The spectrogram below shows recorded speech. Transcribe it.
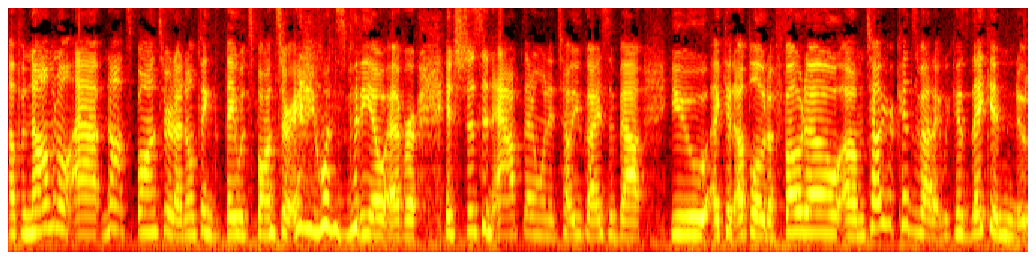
a phenomenal app, not sponsored. I don't think that they would sponsor anyone's video ever. It's just an app that I want to tell you guys about. You I can upload a photo, um, tell your kids about it because they can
